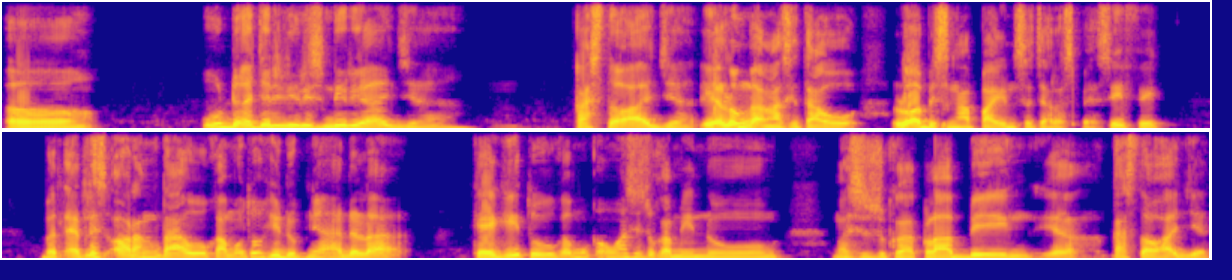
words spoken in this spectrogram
eh udah jadi diri sendiri aja. Kasih tau aja. Ya lu nggak ngasih tahu lu habis ngapain secara spesifik. But at least orang tahu kamu tuh hidupnya adalah kayak gitu. Kamu kamu masih suka minum, masih suka clubbing, ya kasih tau aja.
